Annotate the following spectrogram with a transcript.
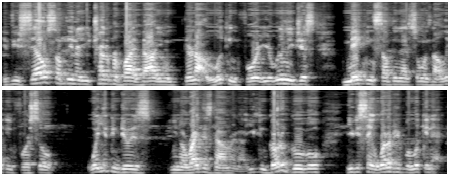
If you sell something or you try to provide value and they're not looking for it, you're really just making something that someone's not looking for. So what you can do is, you know, write this down right now. You can go to Google. You can say, what are people looking at?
